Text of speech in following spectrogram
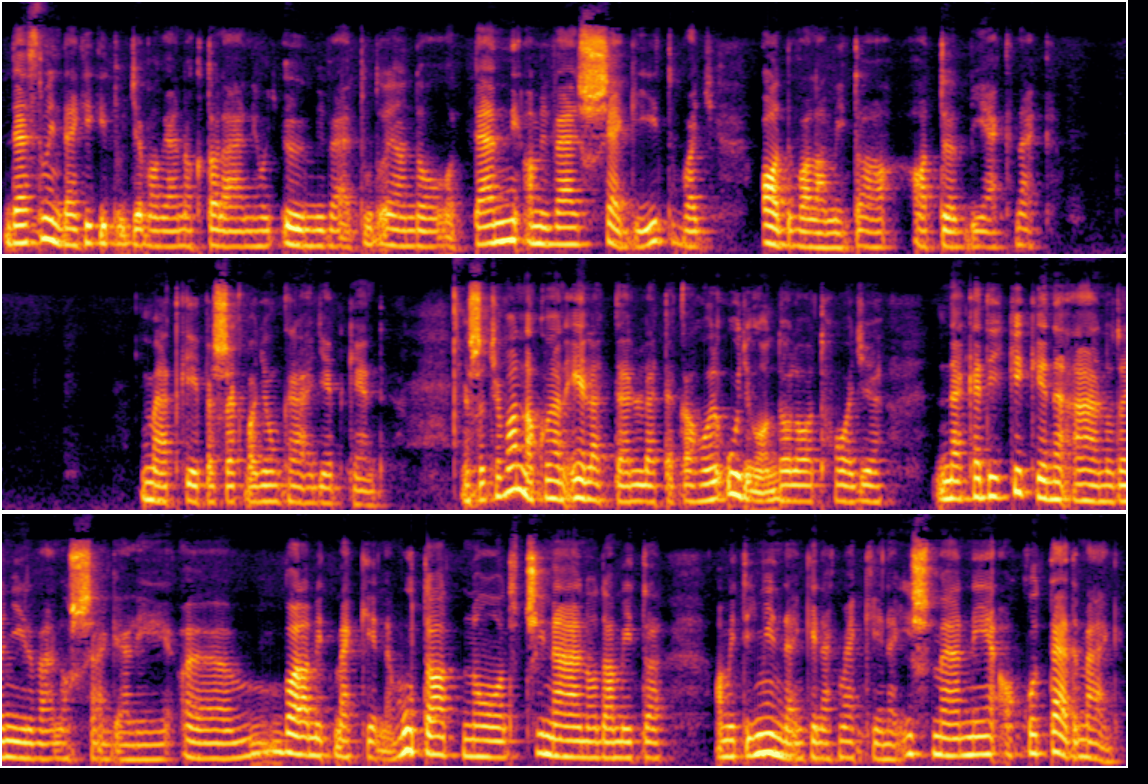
de ezt mindenki ki tudja magának találni, hogy ő mivel tud olyan dolgot tenni, amivel segít, vagy ad valamit a, a többieknek. Mert képesek vagyunk rá egyébként. És hogyha vannak olyan életterületek, ahol úgy gondolod, hogy neked így ki kéne állnod a nyilvánosság elé, valamit meg kéne mutatnod, csinálnod, amit, amit így mindenkinek meg kéne ismernie, akkor tedd meg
